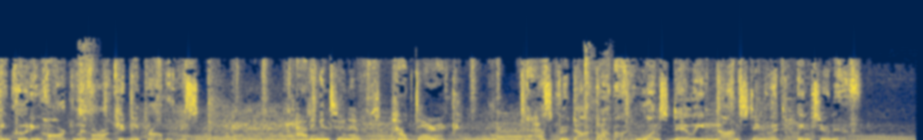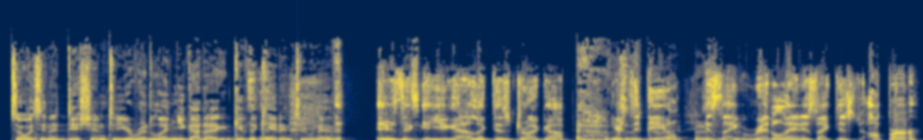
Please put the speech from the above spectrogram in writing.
including heart, liver, or kidney problems. Adding Intuniv? Help Derek. Ask the doctor about once daily non-stimulant Intuniv. So it's in addition to your Ritalin, you got to give the kid Intuniv? Here's the, you got to look this drug up. Oh, this Here's the deal. great. It's like. Ritalin is like this upper.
